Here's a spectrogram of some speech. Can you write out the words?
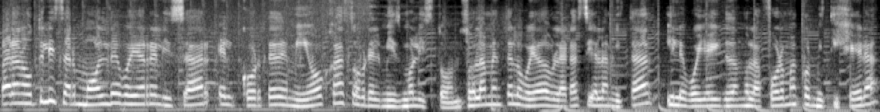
Para no utilizar molde voy a realizar el corte de mi hoja sobre el mismo listón. Solamente lo voy a doblar hacia la mitad y le voy a ir dando la forma con mi tijera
